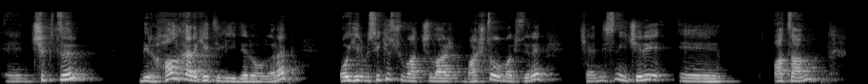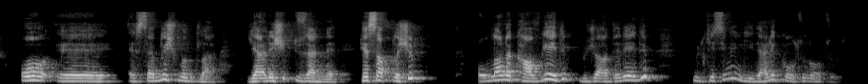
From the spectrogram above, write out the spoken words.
e, çıktı bir halk hareketi lideri olarak o 28 Şubatçılar başta olmak üzere kendisini içeri e, atan o e, establishment'la yerleşik düzenle hesaplaşıp onlarla kavga edip mücadele edip ülkesinin liderlik koltuğuna oturdu.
